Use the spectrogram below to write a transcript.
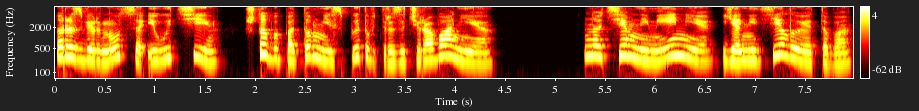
развернуться и уйти, чтобы потом не испытывать разочарования. Но тем не менее я не делаю этого,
